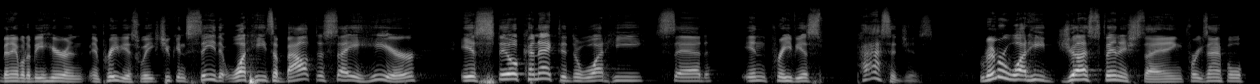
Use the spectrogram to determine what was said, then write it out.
been able to be here in, in previous weeks, you can see that what he's about to say here is still connected to what he said in previous passages. Remember what he just finished saying, for example,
